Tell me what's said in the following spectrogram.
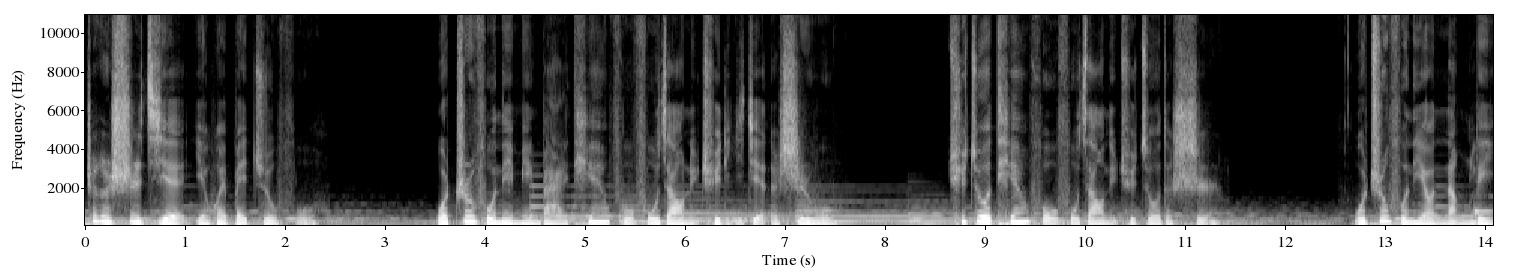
这个世界也会被祝福。我祝福你明白天父呼召你去理解的事物。去做天父呼召你去做的事。我祝福你有能力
